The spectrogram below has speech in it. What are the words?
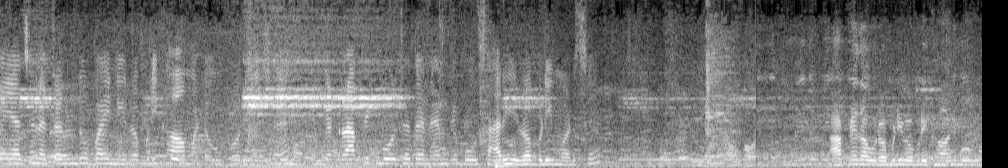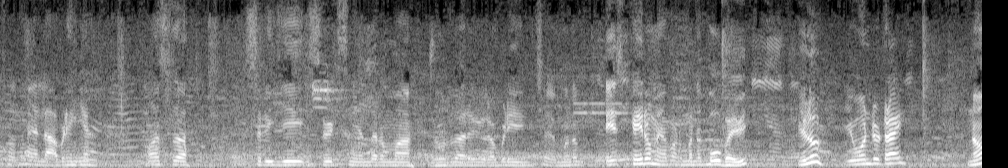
અહીંયા છે ને ચંદુભાઈની રબડી ખાવા માટે ઊભો રહ્યો છે. કે ટ્રાફિક બહુ છે તેને એમ કે બહુ સારી રબડી મળશે. આપણે તો આવું રબડી બબડી ખાવાની બહુ ઈચ્છા થાય એટલે આપણે અહીંયા મસ્ત શ્રીજી સ્વીટ્સની અંદરમાં જોરદાર એવી રબડી છે. મતલબ ટેસ્ટ કર્યો મેં પણ મને બહુ ભાવી. Hello you want to try no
